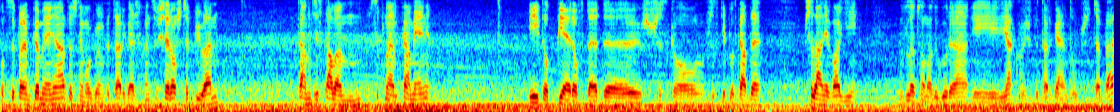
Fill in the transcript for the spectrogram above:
Podsypałem kamienia, też nie mogłem wytargać. W końcu się rozszczepiłem. Tam, gdzie stałem, sypnąłem kamień. I dopiero wtedy wszystko, wszystkie blokady, przelanie wagi, wleczona do góry i jakoś wytargałem tą przyczepę.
